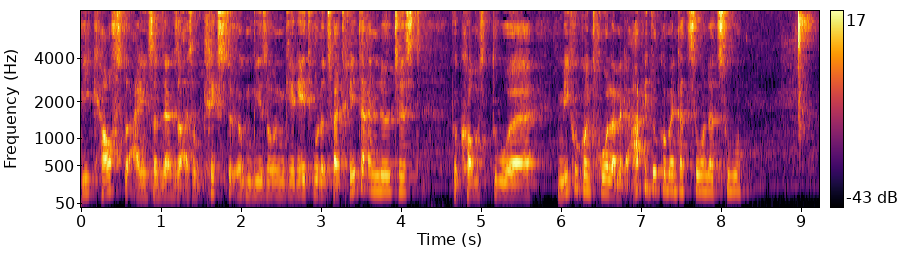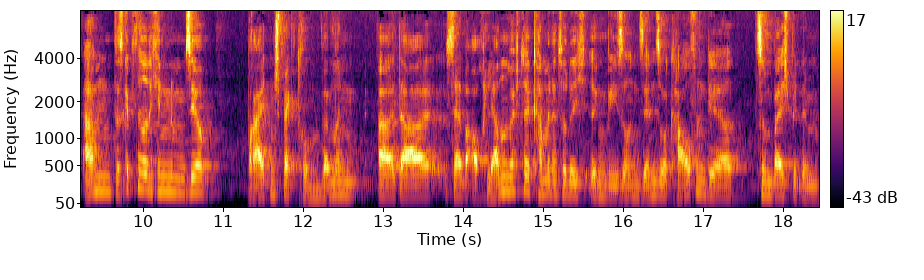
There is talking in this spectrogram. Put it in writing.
wie kaufst du eigentlich so einen Sensor? Also kriegst du irgendwie so ein Gerät, wo du zwei Drähte anlötest? Bekommst du äh, Mikrocontroller mit API-Dokumentation dazu? Ähm, das gibt es natürlich in einem sehr breiten Spektrum. Wenn man äh, da selber auch lernen möchte, kann man natürlich irgendwie so einen Sensor kaufen, der zum Beispiel im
